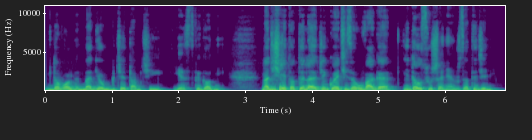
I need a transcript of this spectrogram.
dowolnym medium, gdzie tam Ci jest wygodniej. Na dzisiaj to tyle. Dziękuję Ci za uwagę i do usłyszenia już za tydzień.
